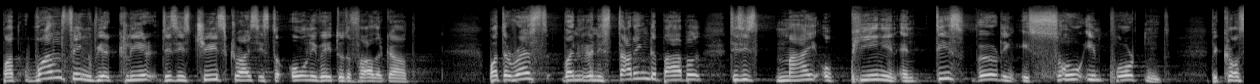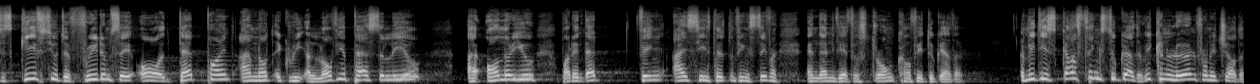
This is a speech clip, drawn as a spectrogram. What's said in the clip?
but one thing we are clear this is Jesus Christ is the only way to the Father God. But the rest, when, when studying the Bible, this is my opinion. And this wording is so important because it gives you the freedom to say, oh, at that point, I'm not agree. I love you, Pastor Leo. I honor you. But in that thing, I see certain things different. And then we have a strong coffee together. And we discuss things together. We can learn from each other.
